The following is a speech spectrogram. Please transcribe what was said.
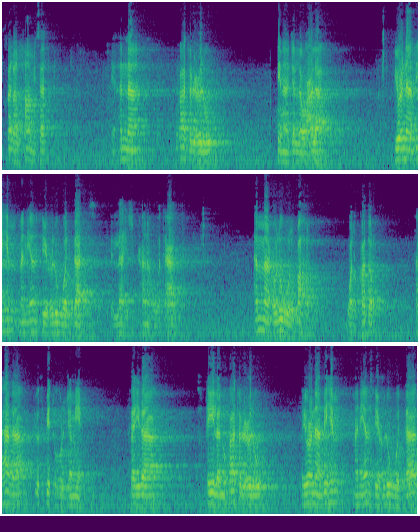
المسألة الخامسة أن فات العلو ربنا جل وعلا يعنى بهم من ينفي علو الذات لله سبحانه وتعالى. أما علو القهر والقدر فهذا يثبته الجميع. فإذا قيل نفاة العلو فيعنى بهم من ينفي علو الذات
